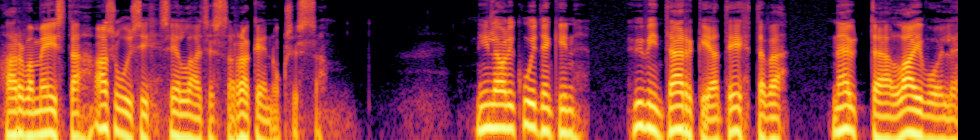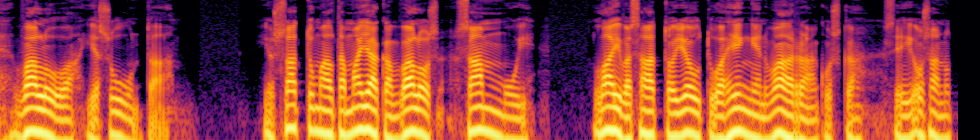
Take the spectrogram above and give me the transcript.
Harva meistä asuisi sellaisessa rakennuksessa. Niillä oli kuitenkin hyvin tärkeä tehtävä näyttää laivoille valoa ja suuntaa. Jos sattumalta majakan valos sammui, laiva saattoi joutua hengen vaaraan, koska se ei osannut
